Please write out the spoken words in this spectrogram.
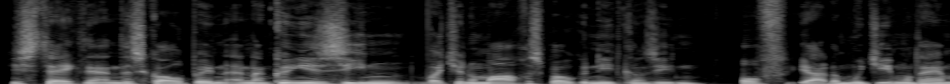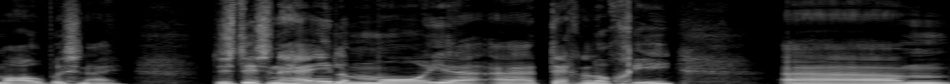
je steekt een endoscoop in en dan kun je zien wat je normaal gesproken niet kan zien. Of ja, dan moet je iemand helemaal opensnijden. Dus het is een hele mooie technologie. Um,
